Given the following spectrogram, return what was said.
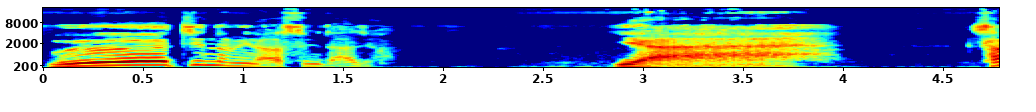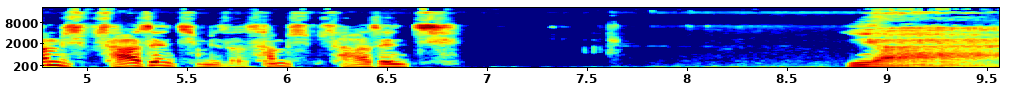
멋진 놈이 나왔습니다. 아주. 이야, 34cm입니다. 34cm. 이야,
